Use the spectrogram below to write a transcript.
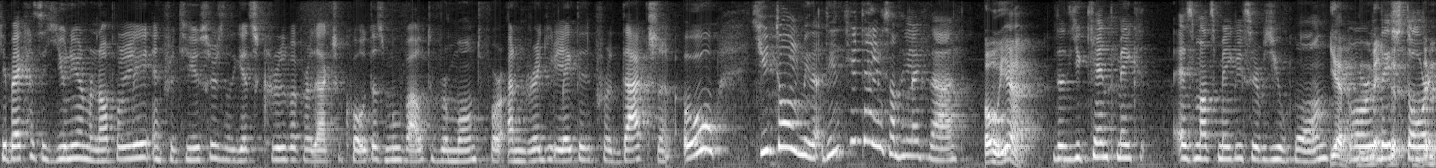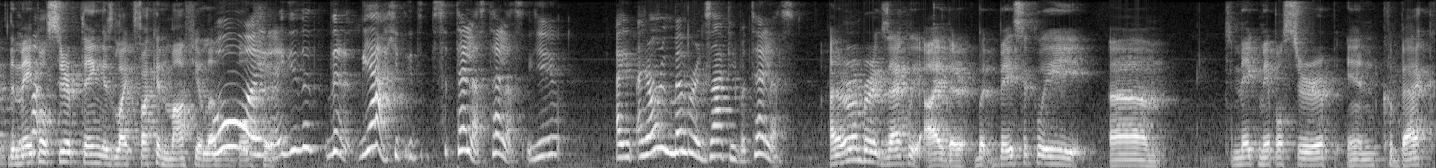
Quebec has a union monopoly, and producers that get screwed by production quotas move out to Vermont for unregulated production. Oh, you told me that. Didn't you tell me something like that? Oh yeah, That you can't make as much maple syrup as you want, yeah. or ma- they the, store the, the maple syrup thing is like fucking mafia level Oh, bullshit. Yeah. he- Tell us, tell us. You, I, I don't remember exactly, but tell us. I don't remember exactly either, but basically, um, to make maple syrup in Quebec,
